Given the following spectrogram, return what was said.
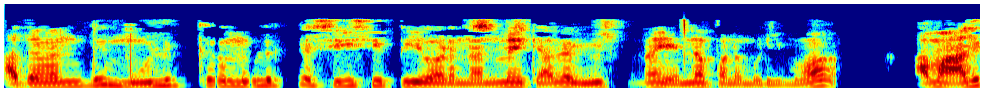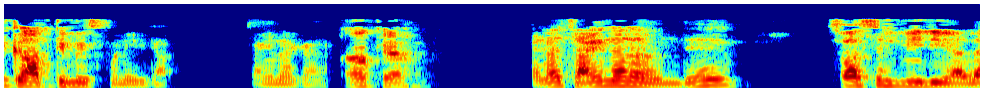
அத வந்து முழுக்க முழுக்க சிசிபியோட நன்மைக்காக யூஸ் பண்ணா என்ன பண்ண முடியுமோ அவன் அதுக்கு ஆப்டிமைஸ் பண்ணிருக்கான் சைனாக்காரன். ஓகே ஏன்னா சைனால வந்து சோசியல் மீடியால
